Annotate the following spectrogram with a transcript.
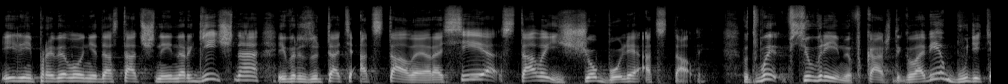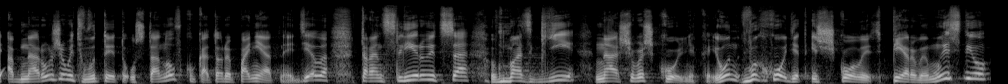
или провело недостаточно энергично, и в результате отсталая Россия стала еще более отсталой. Вот вы все время в каждой главе будете обнаруживать вот эту установку, которая, понятное дело, транслируется в мозги нашего школьника. И он выходит из школы с первой мыслью,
